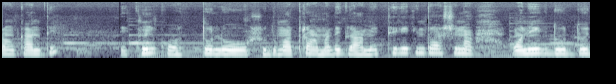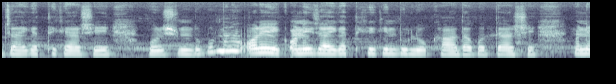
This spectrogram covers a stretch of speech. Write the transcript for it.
সংক্রান্তি। দেখুন কত লোক, শুধুমাত্র আমাদের গ্রামের থেকে কিন্তু আসে না, অনেক দূর দূর জায়গার থেকে আসে। হরিশ্চন্দ্রপুর মানে অনেক অনেক জায়গার থেকে কিন্তু লোক খাওয়া দাওয়া করতে আসে। মানে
